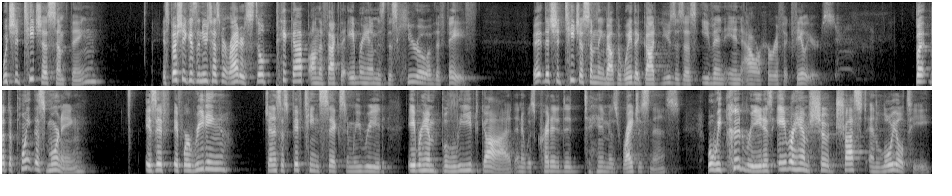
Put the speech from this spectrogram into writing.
which should teach us something Especially because the New Testament writers still pick up on the fact that Abraham is this hero of the faith. That should teach us something about the way that God uses us even in our horrific failures. But, but the point this morning is if, if we're reading Genesis 15 6 and we read, Abraham believed God and it was credited to him as righteousness, what we could read is Abraham showed trust and loyalty,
